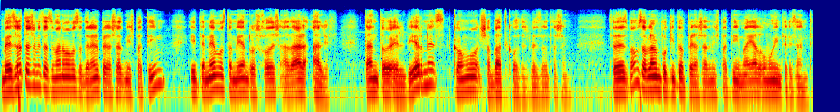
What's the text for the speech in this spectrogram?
Bezrat Hashem esta semana vamos a tener Perashat Mishpatim y tenemos también Rosh Chodesh Adar Aleph, tanto el viernes como Shabbat Kodesh, Bezrat Hashem. Entonces vamos a hablar un poquito de Perashat Mishpatim, hay algo muy interesante.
